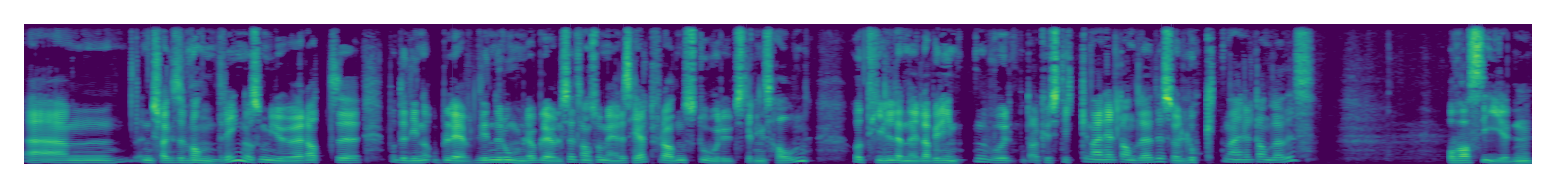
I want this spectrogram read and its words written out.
En slags vandring, og som gjør at både din, din rommelige opplevelse transformeres helt fra den store utstillingshallen og til denne labyrinten hvor akustikken er helt annerledes og lukten er helt annerledes. Og hva sier den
